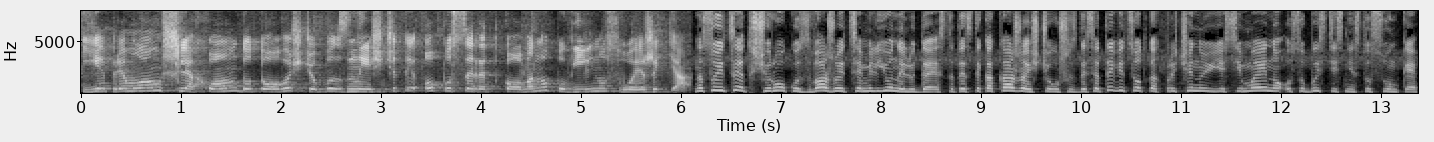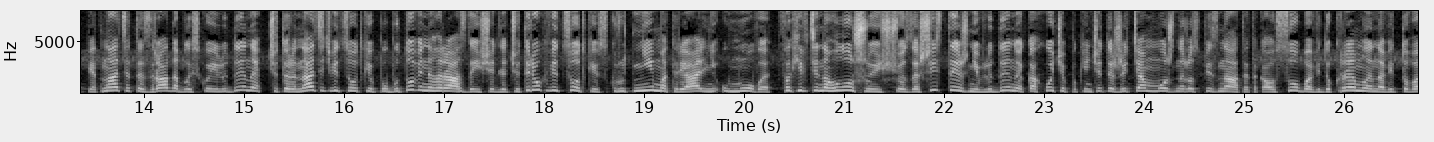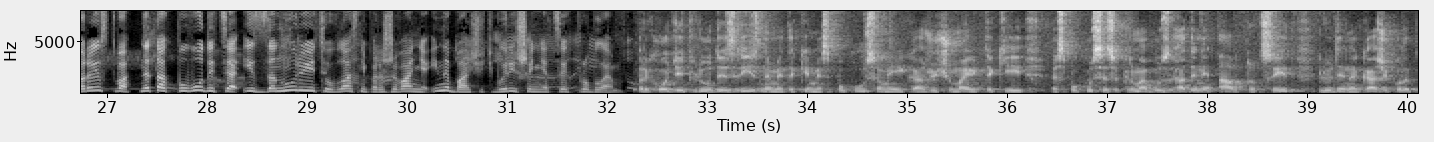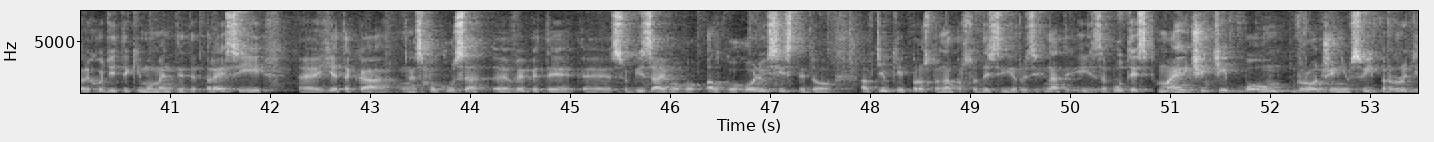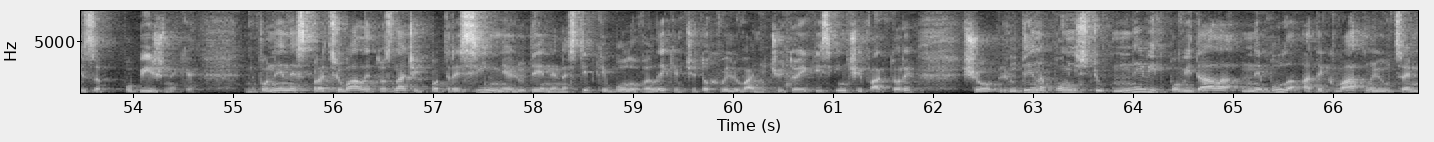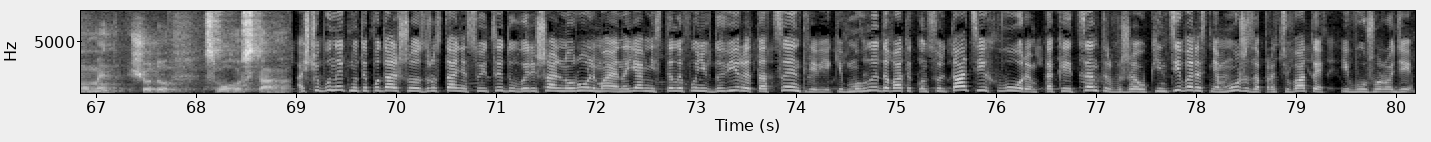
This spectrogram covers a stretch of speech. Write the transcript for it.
є прямим шляхом до того, щоб знищити опосередковано повільно своє життя. На суїцид щороку зважується мільйони людей. Статистика каже, що у 60% причиною є сімейно-особистісні стосунки, 15% – зрада близької людини, 14% – побутові негаразди і ще для 4% – скрутні матеріальні умови. Фахівці наголошують, що за 6 тижнів людину, яка хоче покінчити життя, можна розпізнати. Така особа відокремлена від товариства, не так поводиться і занурюється у власні переживання і не бачить вирішення цих проблем. Приходять люди з різними такими спокусами і кажуть, що мають такі спокуси. Зокрема, був згаданий автоцид. Людина каже, коли приходять такі моменти депресії, е, є така спокуса е, випити е, собі зайвого алкоголю, сісти до автівки і просто-напросто десь її розігнати і забутись, маючи ті богом вроджені в своїй природі запобіжники. Вони не спрацювали, то значить потрясіння людини настільки було великим, чи то хвилювання, чи то якісь інші фактори, що людина повністю не відповідала, не була адекватною у цей момент щодо свого стану. А щоб уникнути подальшого зростання суїциду, вирішальну роль має наявність телефонів довіри та центрів, які б могли давати консультації хворим. Такий центр вже у кінці вересня може запрацювати і в Ужгороді.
